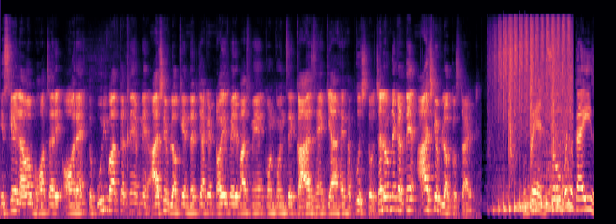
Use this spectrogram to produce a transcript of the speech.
इसके अलावा बहुत सारे और हैं। तो पूरी बात करते हैं अपने आज के ब्लॉग के अंदर क्या क्या टॉयज मेरे पास में है कौन कौन से कार्स हैं क्या है सब कुछ। तो चलो अपने करते हैं आज के ब्लॉग को स्टार्ट Well, so guys.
